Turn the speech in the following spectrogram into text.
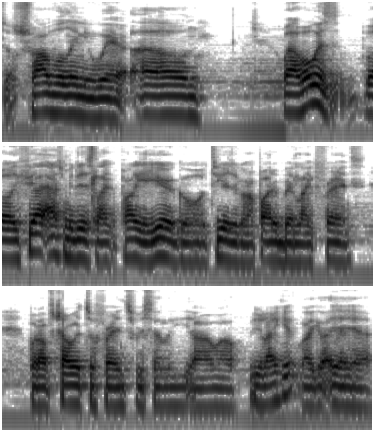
to? Travel anywhere. Um, well, I've always well, if you had asked me this like probably a year ago or two years ago, I probably been like France. But I've traveled to France recently. Uh, well, you like it? like yeah, yeah.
